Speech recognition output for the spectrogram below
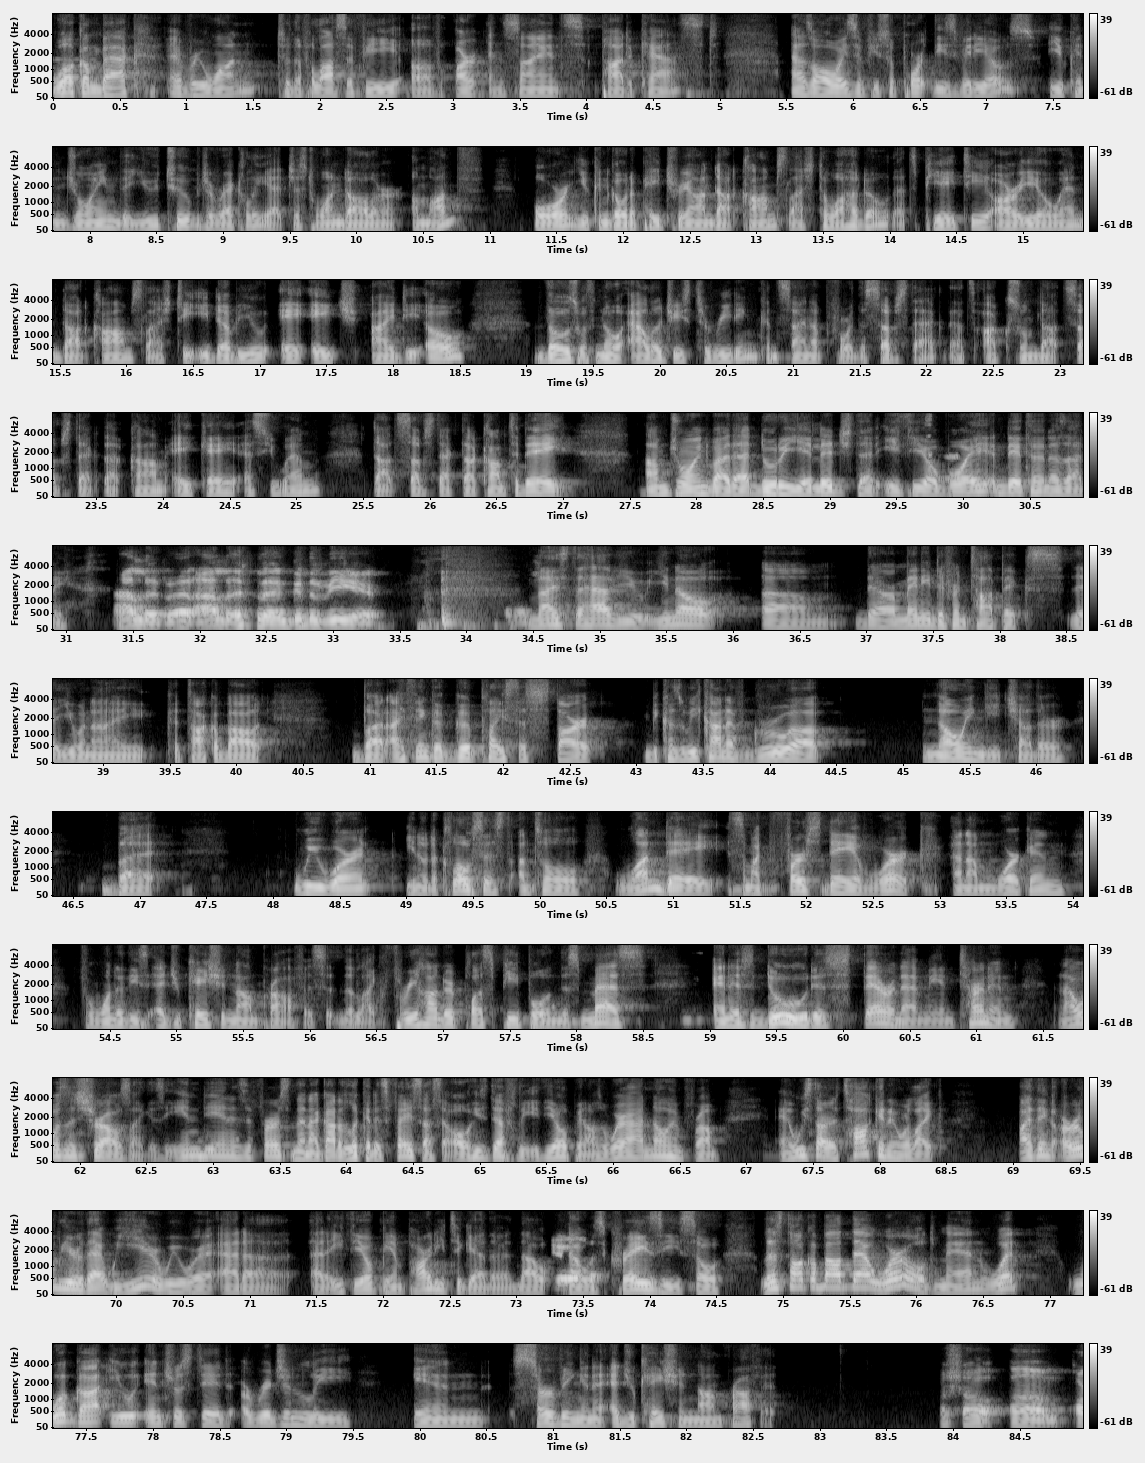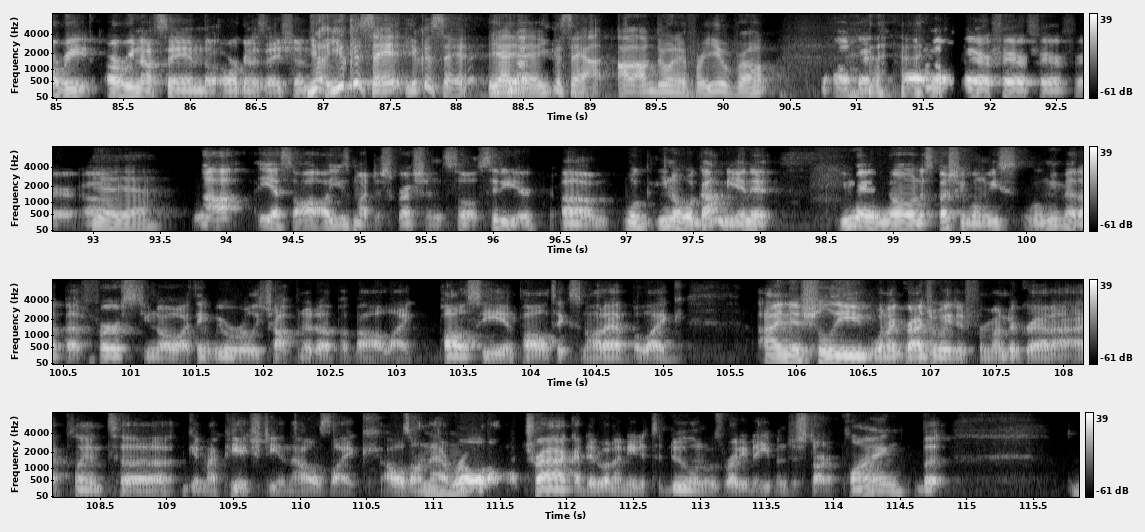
Welcome back, everyone, to the Philosophy of Art and Science podcast. As always, if you support these videos, you can join the YouTube directly at just $1 a month, or you can go to patreon.com slash tewahido. That's P-A-T-R-E-O-N dot com slash T-E-W-A-H-I-D-O. Those with no allergies to reading can sign up for the Substack. That's aksum.substack.com, A-K-S-U-M dot substack.com. Today, I'm joined by that Duri Yelij, that Ethio boy, and Deta Nazari. I live well. I live well. Good to be here. nice to have you. You know, um, there are many different topics that you and I could talk about, but I think a good place to start because we kind of grew up knowing each other, but we weren't, you know, the closest until one day. It's my first day of work, and I'm working for one of these education nonprofits. And they're like 300 plus people in this mess. And this dude is staring at me and turning. And I wasn't sure. I was like, is he Indian? Is it first? And then I got to look at his face. I said, oh, he's definitely Ethiopian. I was like, where I know him from. And we started talking and we're like, I think earlier that year we were at a at an Ethiopian party together. And that, yeah. that was crazy. So let's talk about that world, man. What what got you interested originally in serving in an education nonprofit? For sure. Um, are we are we not saying the organization? Yeah, you can say it. You can say it. Yeah, yeah. yeah you can say I, am doing it for you, bro. Okay. oh, no, fair, fair, fair, fair. Um, yeah, yeah. No, I, yeah. So I'll, I'll, use my discretion. So city year. Um, well, you know what got me in it. You may have known, especially when we when we met up at first. You know, I think we were really chopping it up about like policy and politics and all that. But like, I initially, when I graduated from undergrad, I, I, planned to get my PhD, and that was like I was on that mm-hmm. road, on that track. I did what I needed to do, and was ready to even just start applying. But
